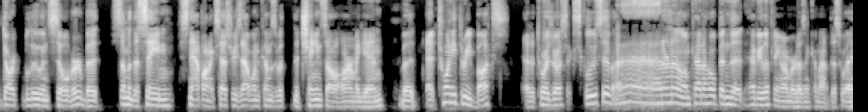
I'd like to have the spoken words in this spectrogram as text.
dark blue and silver, but some of the same snap on accessories. That one comes with the chainsaw arm again. But at 23 bucks at a Toys R Us exclusive, I don't know. I'm kind of hoping that heavy lifting armor doesn't come out this way.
